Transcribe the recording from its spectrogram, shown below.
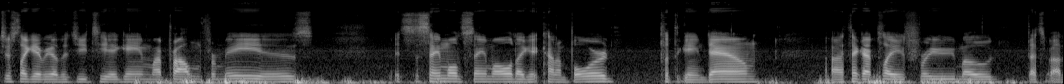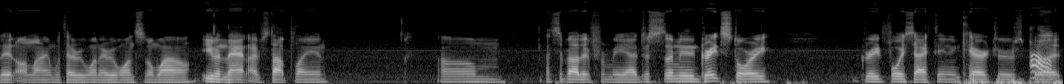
just like every other GTA game. My problem for me is it's the same old, same old. I get kind of bored. Put the game down. I think I play free mode. That's about it online with everyone every once in a while. Even that I've stopped playing. Um, that's about it for me. I just, I mean, great story, great voice acting and characters, Oh, but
